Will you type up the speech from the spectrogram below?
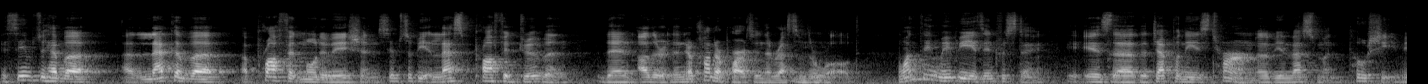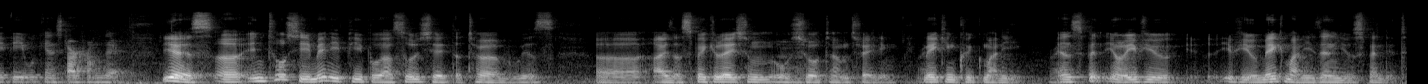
it seems to have a a lack of a, a, profit motivation seems to be less profit driven than other than their counterparts in the rest mm-hmm. of the mm-hmm. world. One thing maybe is interesting is uh, the Japanese term of investment, toshi. Maybe we can start from there. Yes, uh, in toshi, many people associate the term with uh, either speculation or mm-hmm. short-term trading, right. making quick money, right. and spend. You know, if you if you make money, then you spend it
